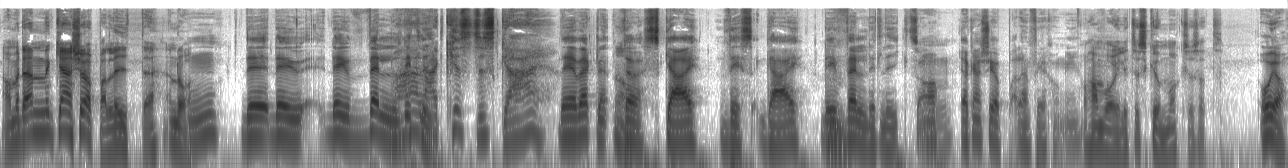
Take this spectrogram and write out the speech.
Ja, men den kan jag köpa lite ändå. Mm. Det, det, är ju, det är ju väldigt While I likt. kiss this guy. Det är verkligen Ja. the sky, this guy. Det är Mm. väldigt likt. Så ja, Mm. jag kan köpa den felsjungningen. Och han var ju lite skum också så att... Oh ja.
